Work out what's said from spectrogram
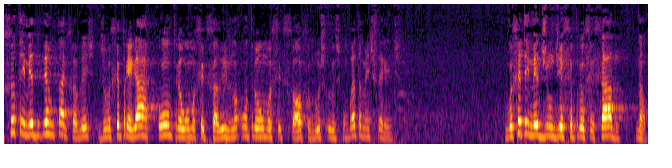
o senhor tem medo de perguntar de vez, de você pregar contra o homossexualismo, não contra o homossexual, são duas coisas completamente diferentes. Você tem medo de um dia ser processado? Não.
